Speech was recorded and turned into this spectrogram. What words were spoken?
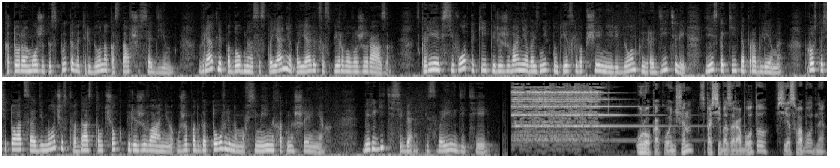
которое может испытывать ребенок, оставшись один. Вряд ли подобное состояние появится с первого же раза – Скорее всего, такие переживания возникнут, если в общении ребенка и родителей есть какие-то проблемы. Просто ситуация одиночества даст толчок к переживанию, уже подготовленному в семейных отношениях. Берегите себя и своих детей. Урок окончен. Спасибо за работу. Все свободны.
